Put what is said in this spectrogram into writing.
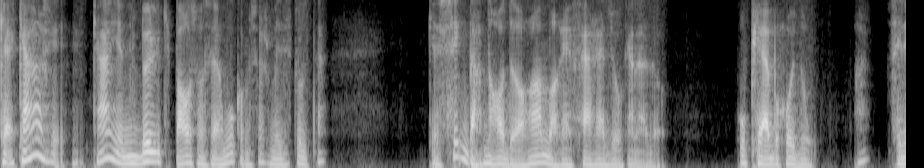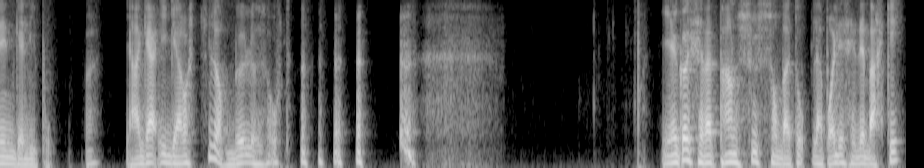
quand, quand, il y a une bulle qui passe au cerveau comme ça, je me dis tout le temps, qu'est-ce que Bernard Doran m'aurait fait à Radio-Canada? Ou Pierre Bruno? Hein? Céline Galipo? Hein? Ils, garagent-tu leur bulle, eux autres? il y a un gars qui s'est fait prendre sous son bateau. La police est débarquée.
